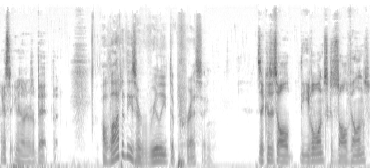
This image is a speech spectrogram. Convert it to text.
I guess even though there was a bit, but A lot of these are really depressing. Is it because it's all the evil ones? Because it's all villains?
